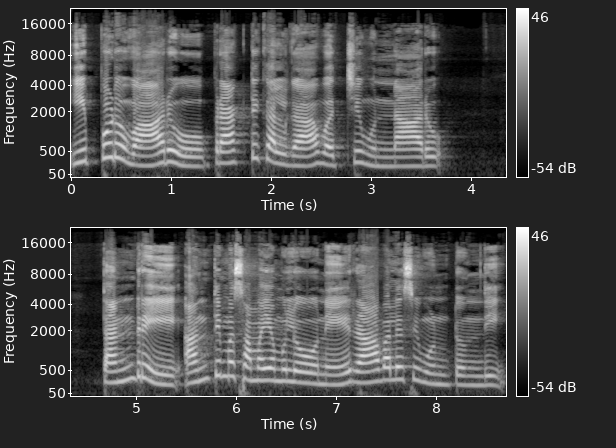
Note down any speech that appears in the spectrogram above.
ఇప్పుడు వారు ప్రాక్టికల్గా వచ్చి ఉన్నారు. తండ్రి అంతిమ సమయములోనే రావలసి ఉంటుంది.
